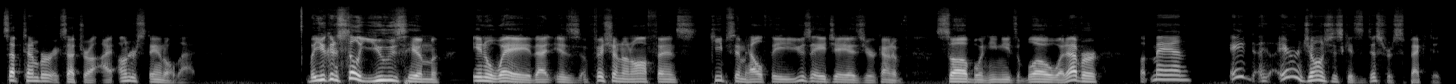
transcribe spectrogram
September, etc. I understand all that. But you can still use him in a way that is efficient on offense, keeps him healthy. Use AJ as your kind of sub when he needs a blow, whatever. But man, Aaron Jones just gets disrespected,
